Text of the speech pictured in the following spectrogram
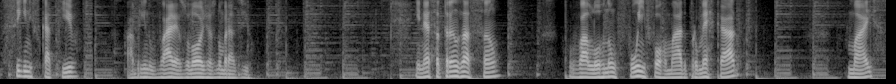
significativo, abrindo várias lojas no Brasil. E nessa transação, o valor não foi informado para o mercado, mas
